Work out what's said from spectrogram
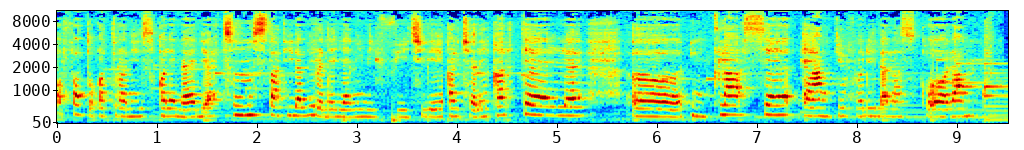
Ho fatto quattro anni di scuole medie, sono stati davvero degli anni difficili, calcio alle cartelle, eh, in classe e anche fuori dalla scuola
